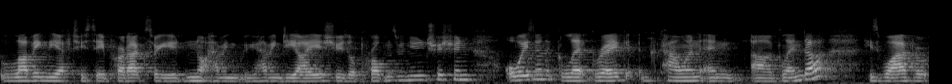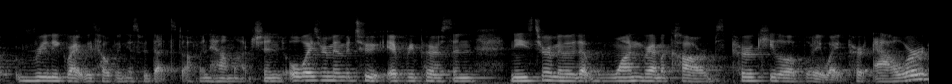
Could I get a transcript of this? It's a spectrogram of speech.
loving the F2C products or you're not having you're having GI issues or problems with nutrition, always know that Greg Cowan and uh, Glenda, his wife, are really great with helping us with that stuff and how much. And always remember too, every person needs to remember that one gram of carbs per kilo of body weight per hour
